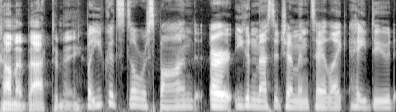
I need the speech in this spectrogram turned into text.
comment back to me. But you could still respond, or you can message him and say like, "Hey, dude,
